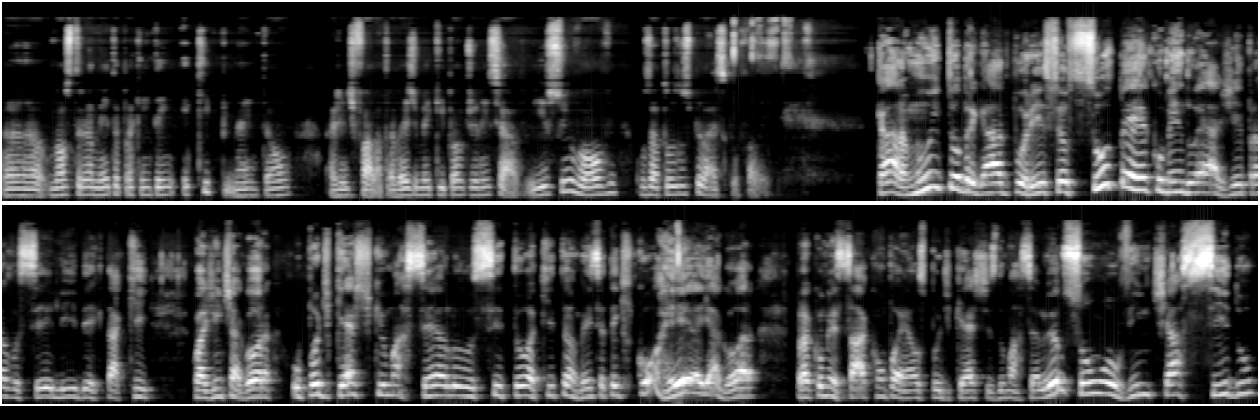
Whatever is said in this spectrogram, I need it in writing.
Uh, o nosso treinamento é para quem tem equipe, né? Então a gente fala através de uma equipe autogerenciável. E isso envolve usar todos os pilares que eu falei. Cara, muito obrigado por isso. Eu super recomendo o EAG para você, líder que está aqui com a gente agora. O podcast que o Marcelo citou aqui também, você tem que correr aí agora para começar a acompanhar os podcasts do Marcelo. Eu sou um ouvinte assíduo,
